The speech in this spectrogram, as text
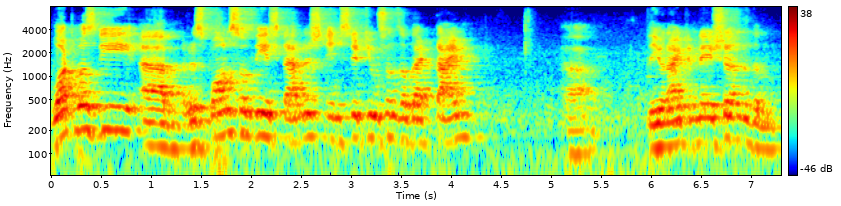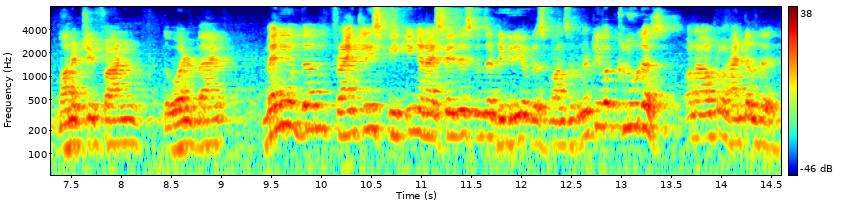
What was the uh, response of the established institutions of that time? Uh, the United Nations, the Monetary Fund, the World Bank, many of them, frankly speaking, and I say this with a degree of responsibility, were clueless on how to handle the,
